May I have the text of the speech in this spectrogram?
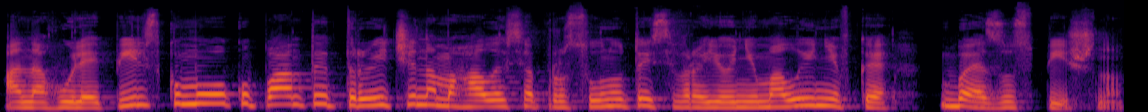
А на Гуляйпільському окупанти тричі намагалися просунутись в районі Малинівки безуспішно.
